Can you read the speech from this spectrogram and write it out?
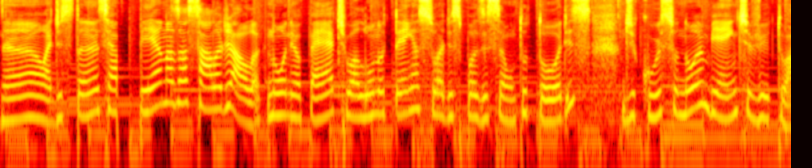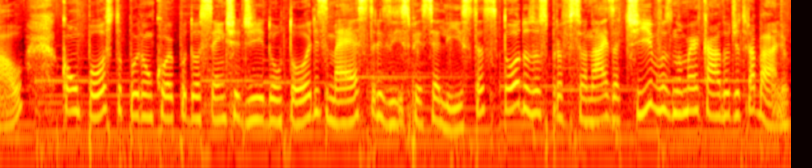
Não, a distância é apenas a sala de aula. No Uniopet, o aluno tem à sua disposição tutores de curso no ambiente virtual, composto por um corpo docente de doutores, mestres e especialistas, todos os profissionais ativos no mercado de trabalho.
